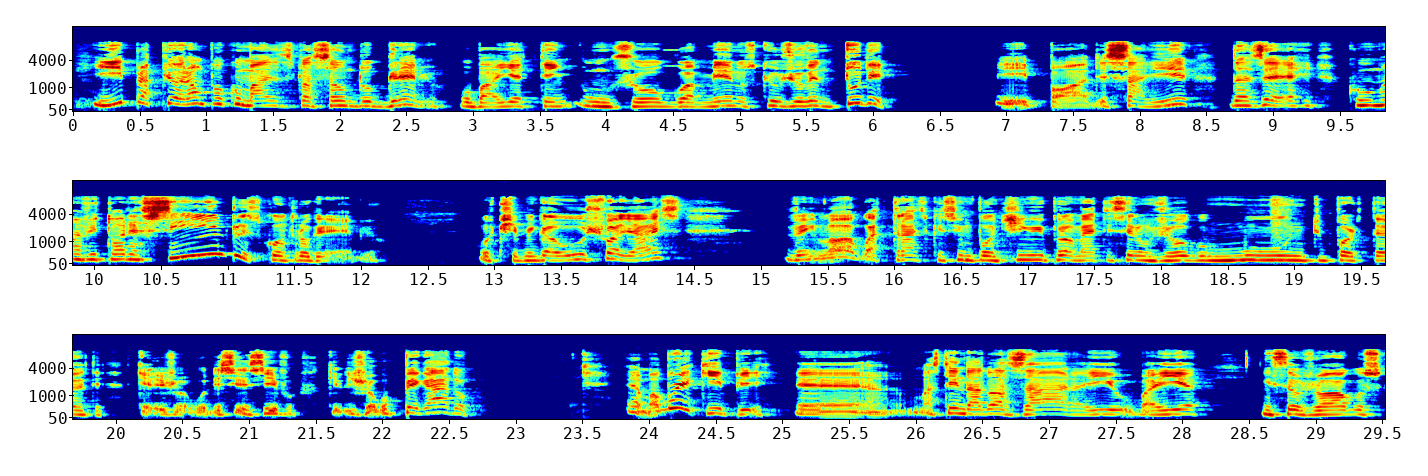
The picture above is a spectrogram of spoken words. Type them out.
E para piorar um pouco mais a situação do Grêmio, o Bahia tem um jogo a menos que o Juventude e pode sair da ZR com uma vitória simples contra o Grêmio. O time gaúcho, aliás, vem logo atrás com esse um pontinho e promete ser um jogo muito importante, aquele jogo decisivo, aquele jogo pegado. É uma boa equipe, é, mas tem dado azar aí o Bahia em seus jogos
